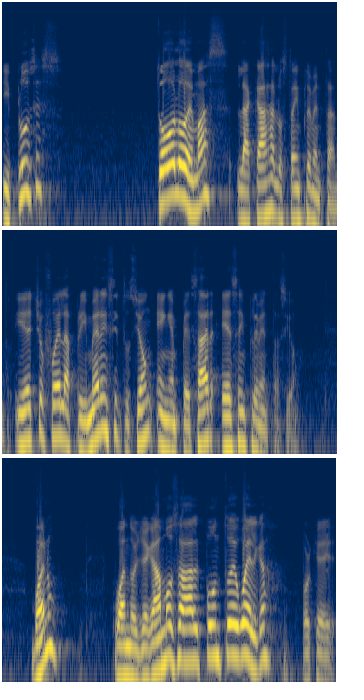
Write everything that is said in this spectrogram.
y pluses. Todo lo demás, la caja lo está implementando. Y de hecho fue la primera institución en empezar esa implementación. Bueno, cuando llegamos al punto de huelga, porque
